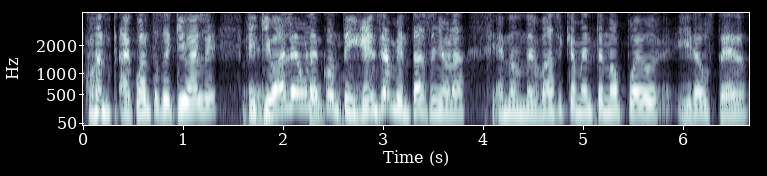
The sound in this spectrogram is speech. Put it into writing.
cuán- a cuántos equivale. Sí. Equivale a una Con- contingencia ambiental, señora, Sí. en donde básicamente no puede ir a usted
